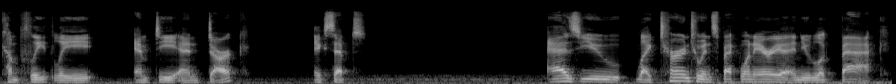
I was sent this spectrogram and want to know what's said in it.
completely empty and dark, except as you like turn to inspect one area and you look back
